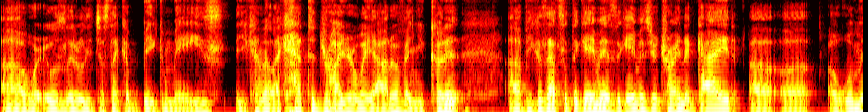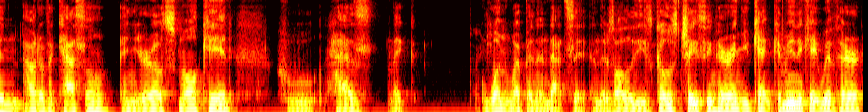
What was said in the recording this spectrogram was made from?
Uh, where it was literally just like a big maze that you kind of like had to draw your way out of and you couldn't uh, because that's what the game is. The game is you're trying to guide a, a, a woman out of a castle, and you're a small kid who has like one weapon, and that's it. And there's all of these ghosts chasing her, and you can't communicate with her,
